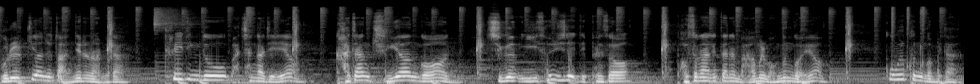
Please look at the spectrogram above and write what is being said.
물을 끼얹어도 안 일어납니다. 트레이딩도 마찬가지예요. 가장 중요한 건 지금 이 손실의 늪에서 벗어나겠다는 마음을 먹는 거예요. 꿈을 꾸는 겁니다.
